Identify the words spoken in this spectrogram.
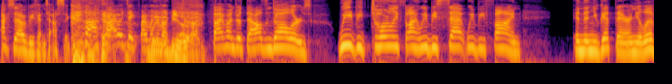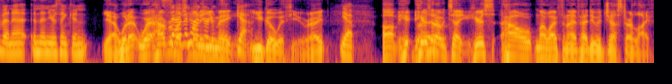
actually, that would be fantastic. I would take 500 We would be million. right. $500,000. We'd be totally fine. We'd be set. We'd be fine. And then you get there and you live in it. And then you're thinking, Yeah, whatever, where, however much money you make, yeah. you go with you, right? yep. Um, here- Here's what I would tell you. Here's how my wife and I have had to adjust our life.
